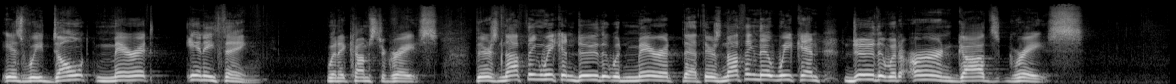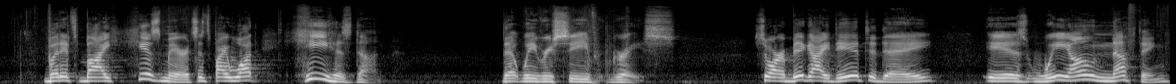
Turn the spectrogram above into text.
is we don't merit anything when it comes to grace. There's nothing we can do that would merit that. There's nothing that we can do that would earn God's grace. But it's by His merits, it's by what He has done that we receive grace. So, our big idea today is we own nothing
